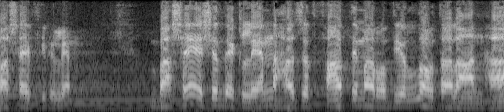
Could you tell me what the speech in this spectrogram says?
বাসায় ফিরলেন। বাসায় এসে দেখলেন হজরত ফাতেমা রদিয়াল্লাহ তালা আনহা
